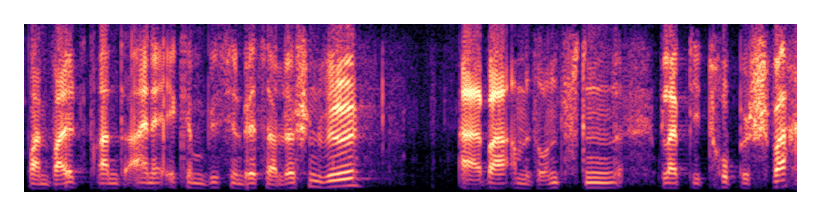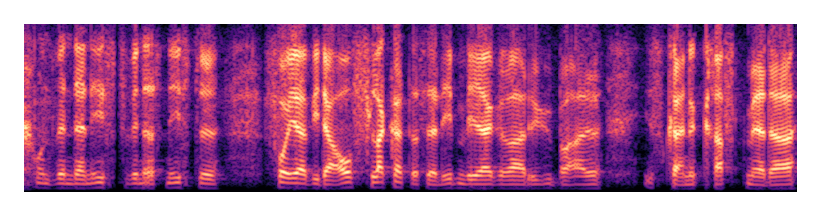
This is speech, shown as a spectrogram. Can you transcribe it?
beim Waldbrand eine Ecke ein bisschen besser löschen will aber ansonsten bleibt die Truppe schwach und wenn, der nächste, wenn das nächste Feuer wieder aufflackert, das erleben wir ja gerade überall, ist keine Kraft mehr da,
